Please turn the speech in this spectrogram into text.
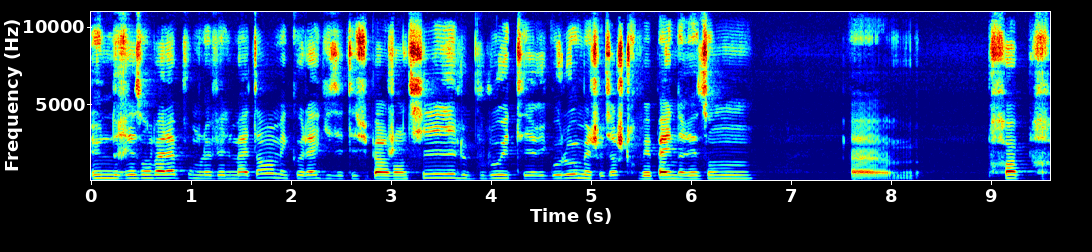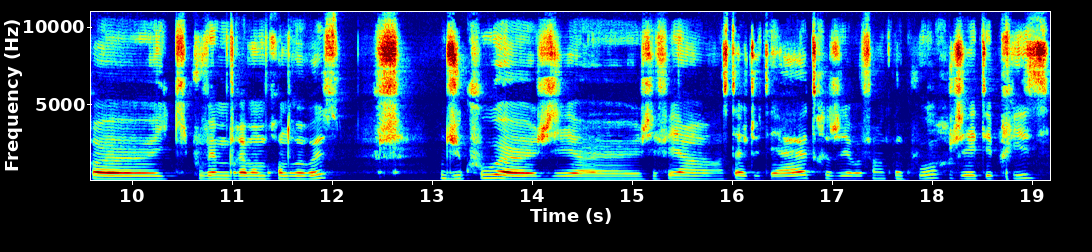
une raison valable pour me lever le matin. Mes collègues, ils étaient super gentils, le boulot était rigolo, mais je veux dire, je trouvais pas une raison euh, propre euh, qui pouvait vraiment me rendre heureuse. Du coup, euh, j'ai fait un, stage de théâtre, j'ai refait un concours, j'ai été prise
